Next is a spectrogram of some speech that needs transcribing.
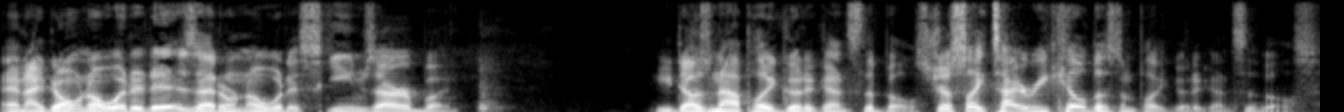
And I don't know what it is. I don't know what his schemes are, but he does not play good against the Bills. Just like Tyreek Hill doesn't play good against the Bills.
